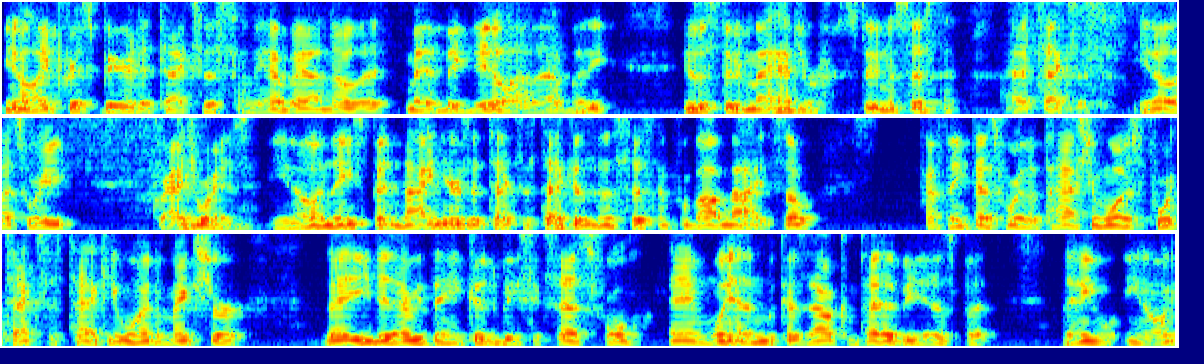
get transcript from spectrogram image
you know, like Chris Beard at Texas. I mean, everybody I know that made a big deal out of that, but he, he was a student manager, student assistant at Texas. You know, that's where he graduated, you know, and then he spent nine years at Texas Tech as an assistant for Bob Knight. So I think that's where the passion was for Texas Tech. He wanted to make sure that he did everything he could to be successful and win because how competitive he is. But then he, you know,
